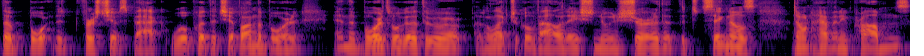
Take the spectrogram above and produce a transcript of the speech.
the board, the first chips back, we'll put the chip on the board, and the boards will go through a, an electrical validation to ensure that the signals don't have any problems,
